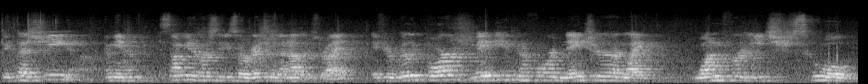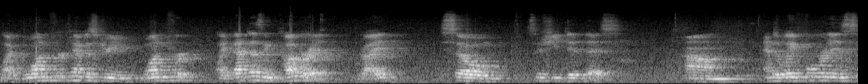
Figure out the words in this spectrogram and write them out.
because she, I mean, some universities are richer than others, right? If you're really poor, maybe you can afford nature and like one for each school, like one for chemistry, one for, like that doesn't cover it, right? So, so she did this. Um, and the way forward is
